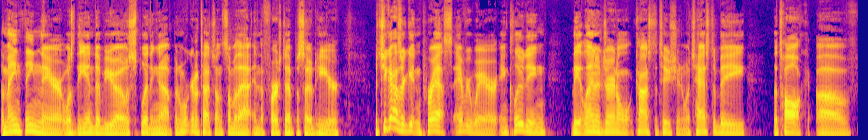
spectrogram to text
The main theme there was the NWO splitting up, and we're going to touch on some of that in the first episode here. But you guys are getting press everywhere, including the Atlanta Journal Constitution, which has to be the talk of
